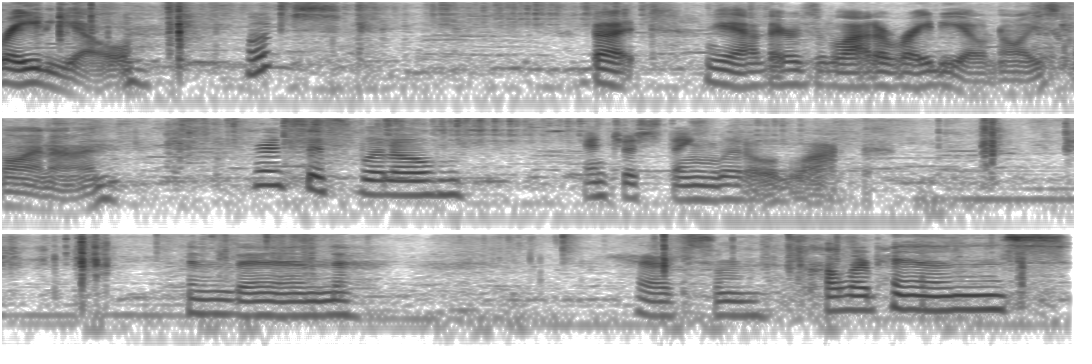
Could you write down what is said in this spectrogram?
radio. Whoops. But yeah, there's a lot of radio noise going on. There's this little interesting little lock. And then have some color pens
